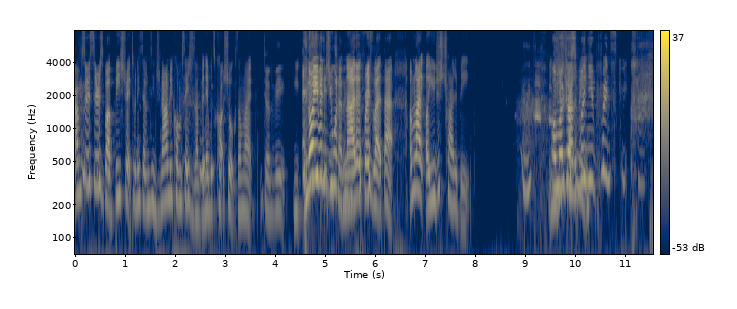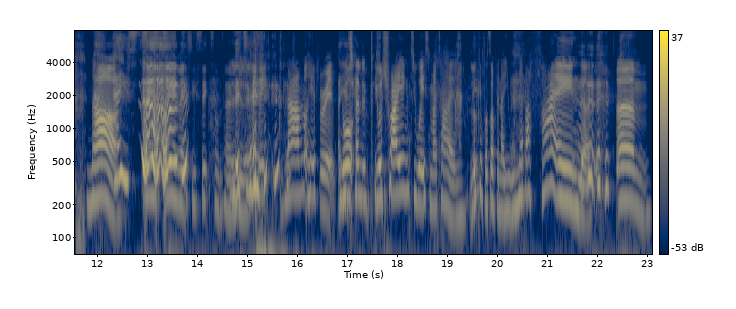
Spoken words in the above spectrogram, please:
I'm so serious about Be Straight 2017. Do you know how many conversations I've been able to cut short? Because I'm like, do you want to be? you, not even do you want to. Nah, I don't phrase it like that. I'm like, are you just trying to be? Oh my gosh, when you print screen. Nah. it makes you sick sometimes. Literally. nah, I'm not here for it. Are You're, you trying to be? you're trying to waste my time looking for something that you will never find. Um,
